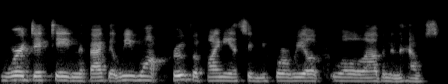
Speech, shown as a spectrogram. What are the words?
we're dictating the fact that we want proof of financing before we'll will allow them in the house.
